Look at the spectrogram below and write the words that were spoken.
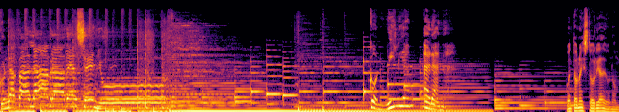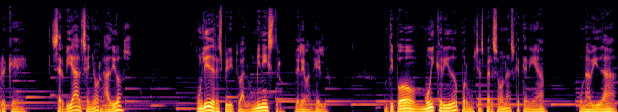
con la palabra del Señor. Con William Arana. Cuenta una historia de un hombre que servía al Señor, a Dios. Un líder espiritual, un ministro del Evangelio. Un tipo muy querido por muchas personas que tenía una vida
